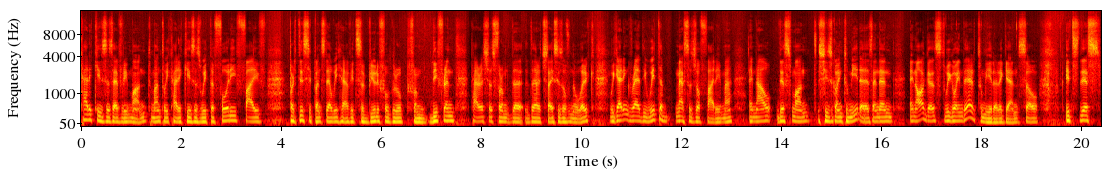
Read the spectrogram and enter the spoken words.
catechesis every month, monthly catechesis with the 45 participants that we have. It's a beautiful group from different parishes from the, the Archdiocese of Newark. We're getting ready with the message of Fatima, and now this month she's going to meet us, and then in August we're going there to meet her again. So it's this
